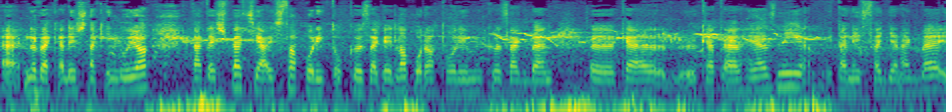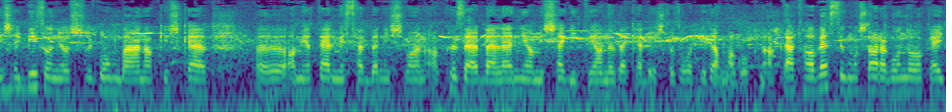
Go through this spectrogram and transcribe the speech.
e, növekedésnek indulja, tehát egy speciális szaporító közeg, egy laboratóriumi közegben kell őket elhelyezni, penészedjenek be, és egy bizonyos gombának is kell ami a természetben is van, a közelben lenni, ami segíti a növekedést az orhida magoknak. Tehát ha veszünk, most arra gondolok, egy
